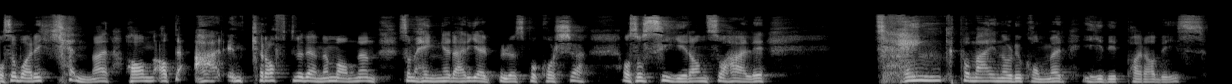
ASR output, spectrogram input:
og så bare kjenner han at det er en kraft ved denne mannen som henger der hjelpeløs på korset. Og så sier han så herlig Tenk på meg når du kommer i ditt paradis.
